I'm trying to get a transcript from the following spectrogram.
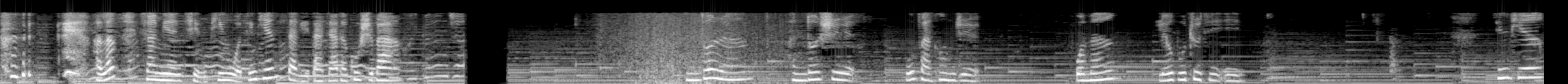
呵呵 好了，下面请听我今天带给大家的故事吧。很多人，很多事无法控制，我们留不住记忆。今天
